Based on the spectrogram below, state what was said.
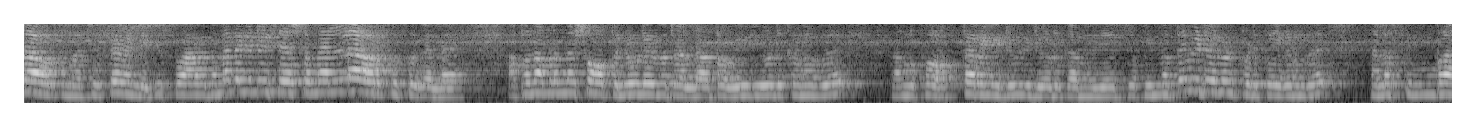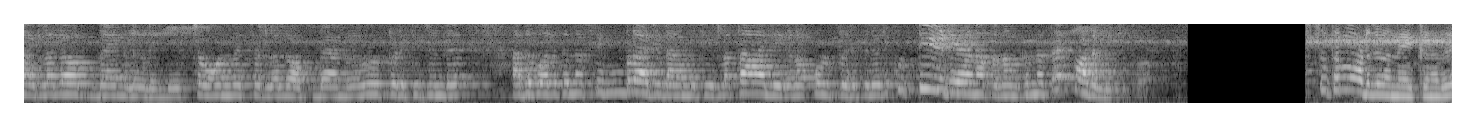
എല്ലാവർക്കും മറ്റു സെവനിലേക്ക് സ്വാഗതം. എന്തെങ്കിലും വിശേഷം? എല്ലാവർക്കും സുഖമല്ലേ അപ്പോൾ നമ്മളിന്ന് ഷോപ്പിന്റെ ഉള്ളിൽ നിന്നിട്ടല്ല കേട്ടോ വീഡിയോ എടുക്കണത്. നമ്മൾ പുറത്തിറങ്ങിയിട്ട് വീഡിയോ എടുക്കാമെന്ന് വിചാരിച്ചു. അപ്പോൾ ഇന്നത്തെ വീഡിയോയിൽ ഉൾപ്പെടുത്തിയേക്കുന്നത് നല്ല സിമ്പിളായിട്ടുള്ള ലോക്ക് ബാങ്കുകളില്ലേ? സ്റ്റോൺ വെച്ചിട്ടുള്ള ലോക്ക് ബാങ്കുകൾ ഉൾപ്പെടുത്തിയിട്ടുണ്ട്. അതുപോലെ തന്നെ സിമ്പിളായിട്ട് ഇടാൻ പറ്റിയിട്ടുള്ള താലികളൊക്കെ ഉൾപ്പെടുത്തിയ ഒരു കുട്ടി വീഡിയോ ആണ് അപ്പോൾ നമുക്ക് ഇന്നത്തെ മോഡലിലേക്ക് പോകാം ഫസ്റ്റത്തെ മോഡൽ വന്നേക്കുന്നത്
